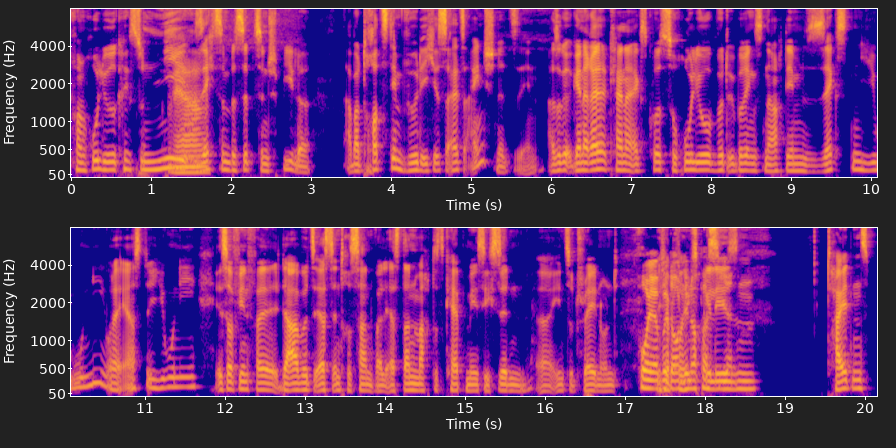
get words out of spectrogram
von Julio kriegst du nie Ja. 16 bis 17 Spiele. Aber trotzdem würde ich es als Einschnitt sehen. Also ge- generell kleiner Exkurs zu Julio wird übrigens nach dem 6. Juni oder 1. Juni ist auf jeden Fall, da wird es erst interessant, weil erst dann macht es capmäßig Sinn, äh, ihn zu traden und Vorher ich wird auch vorhin nichts noch passieren. gelesen, Titans,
